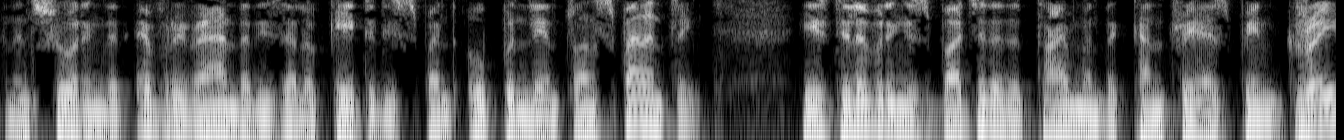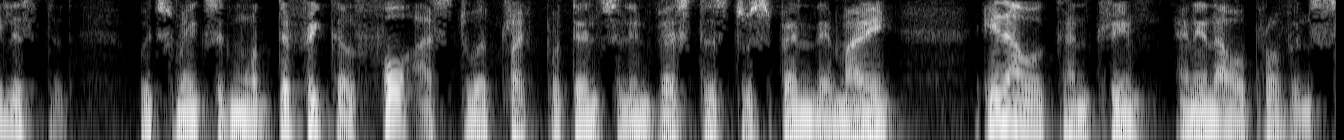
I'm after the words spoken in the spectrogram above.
and ensuring that every rand that is allocated is spent openly and transparently. He is delivering his budget at a time when the country has been grey listed, which makes it more difficult for us to attract potential investors to spend their money in our country and in our province.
